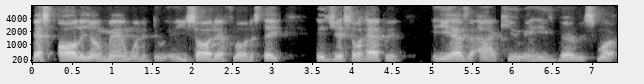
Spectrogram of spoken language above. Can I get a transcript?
That's all a young man want to do. And you saw that Florida State. It just so happened he has an IQ and he's very smart.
